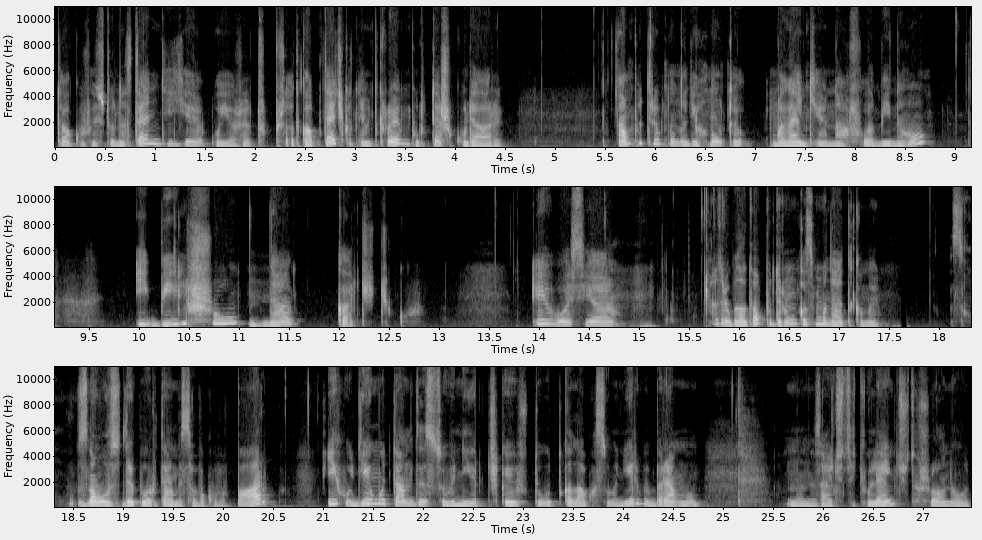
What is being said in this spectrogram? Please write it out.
також ось тут на стенді є. Ой, я вже така аптечка, там відкриємо, будуть теж окуляри. Нам потрібно надягнути маленьке на фламінго і більшу на качечку. І ось я зробила два подарунки з монетками. Знову сюди повертаємося в аквапарк і ходімо там, де сувенірчики. Тут калавка сувенірів, беремо, ну не знаю, чи це тюлень, чи то що, ну,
